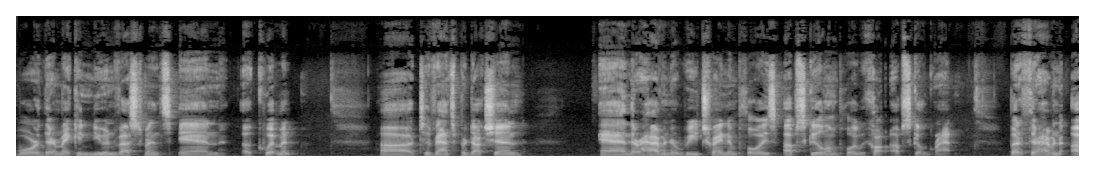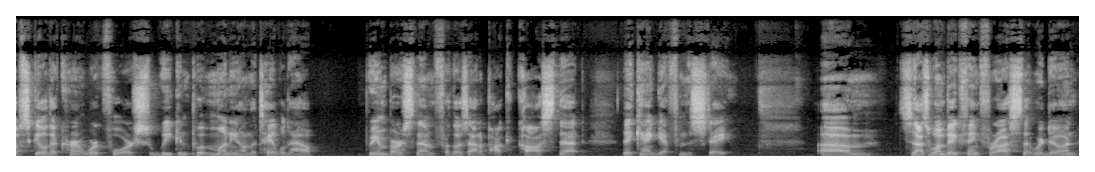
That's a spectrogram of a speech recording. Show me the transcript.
or they're making new investments in equipment uh, to advance production and they're having to retrain employees, upskill employees, we call it upskill grant. But if they're having to upskill their current workforce, we can put money on the table to help reimburse them for those out of pocket costs that they can't get from the state. Um, so that's one big thing for us that we're doing.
